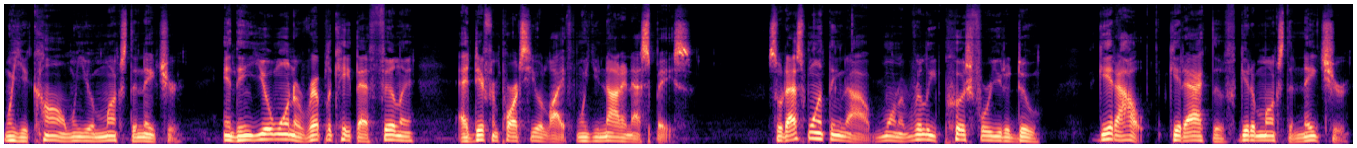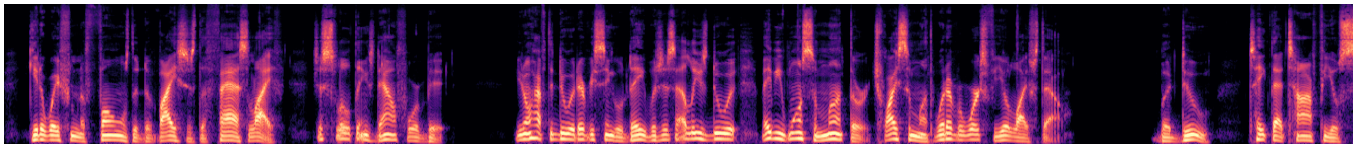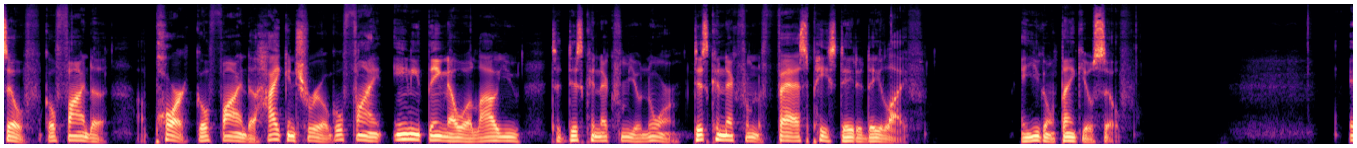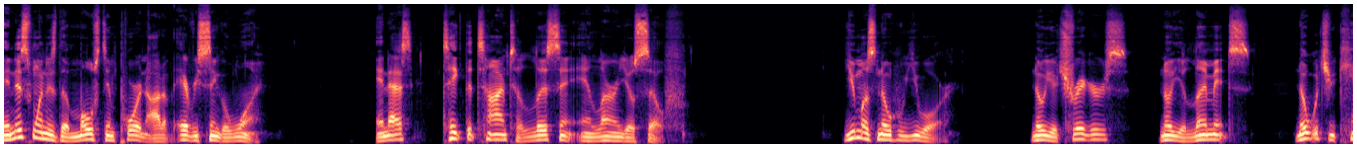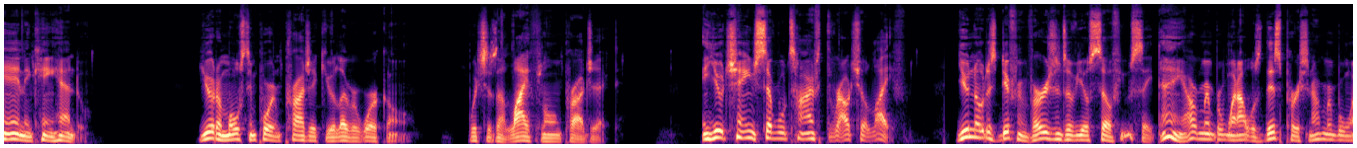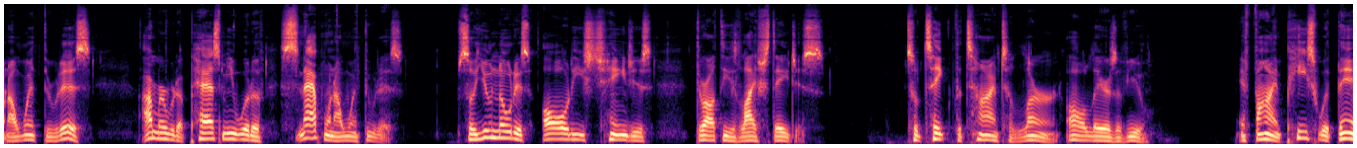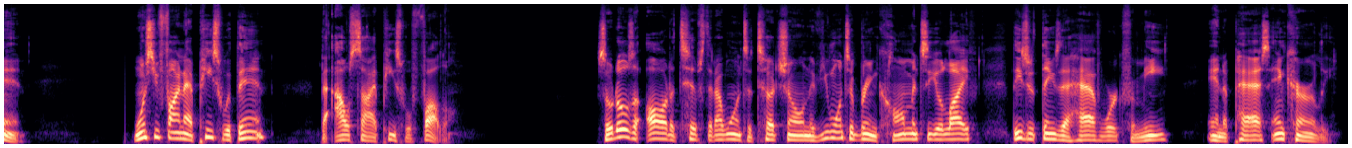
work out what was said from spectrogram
when you're calm, when you're amongst the nature. And then you'll want to replicate that feeling at different parts of your life when you're not in that space. So that's one thing that I want to really push for you to do. Get out, get active, get amongst the nature, Get away from the phones, the devices, the fast life. Just slow things down for a bit. You don't have to do it every single day, but just at least do it maybe once a month or twice a month, whatever works for your lifestyle. But do take that time for yourself. Go find a, a park, go find a hiking trail, go find anything that will allow you to disconnect from your norm, disconnect from the fast paced day to day life. And you're going to thank yourself. And this one is the most important out of every single one. And that's take the time to listen and learn yourself. You must know who you are, know your triggers, know your limits, know what you can and can't handle. You're the most important project you'll ever work on, which is a lifelong project. And you'll change several times throughout your life. You'll notice different versions of yourself. You say, dang, I remember when I was this person. I remember when I went through this. I remember the past me would have snapped when I went through this. So you'll notice all these changes throughout these life stages. So take the time to learn all layers of you and find peace within. Once you find that peace within, the outside peace will follow. So, those are all the tips that I want to touch on. If you want to bring calm into your life, these are things that have worked for me in the past and currently.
